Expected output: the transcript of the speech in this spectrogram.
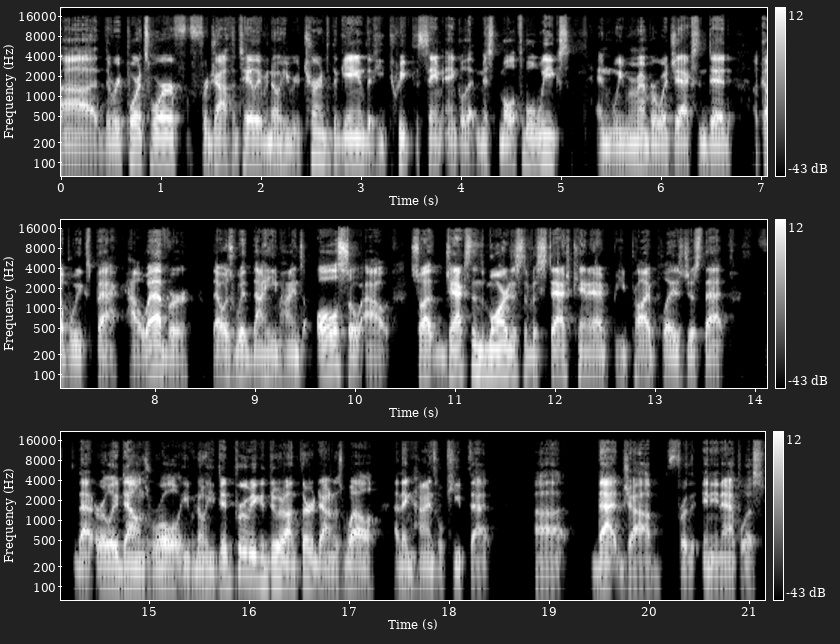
Uh, the reports were for Jonathan Taylor, even though he returned to the game, that he tweaked the same ankle that missed multiple weeks. And we remember what Jackson did a couple weeks back. However, that was with Nyheim Hines also out. So Jackson's more just of a stash candidate. He probably plays just that that early downs role, even though he did prove he could do it on third down as well. I think Hines will keep that uh, that job for the Indianapolis.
